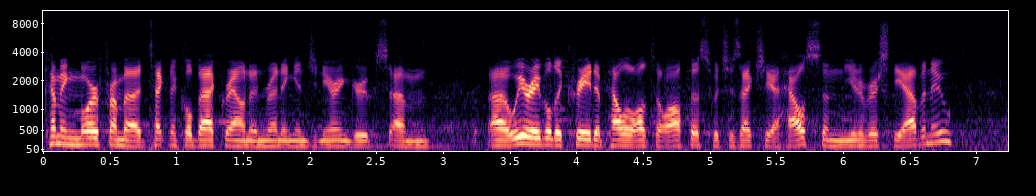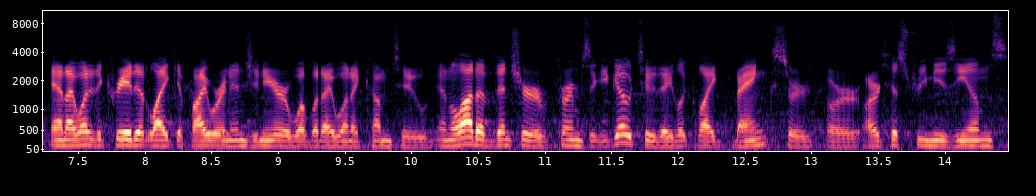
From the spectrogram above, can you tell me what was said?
coming more from a technical background and running engineering groups, um, uh, we were able to create a Palo Alto office, which is actually a house on University Avenue. And I wanted to create it like if I were an engineer, what would I want to come to? And a lot of venture firms that you go to, they look like banks or, or art history museums.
